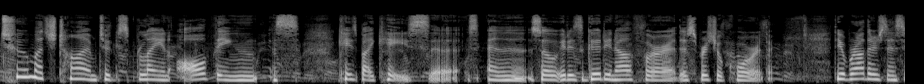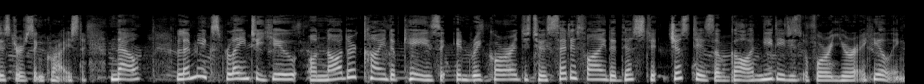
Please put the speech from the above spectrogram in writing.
too much time to explain all things case by case, uh, and so it is good enough for the spiritual cord. Dear brothers and sisters in Christ, now let me explain to you another kind of case in regard to satisfying the justice of God needed for your healing.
